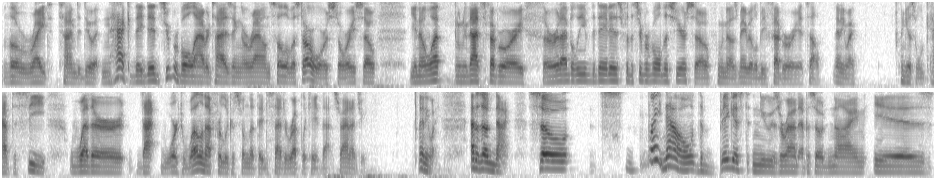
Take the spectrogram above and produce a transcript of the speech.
the right time to do it. And heck, they did Super Bowl advertising around Solo a Star Wars story. So, you know what? I mean, that's February 3rd, I believe the date is for the Super Bowl this year. So who knows? Maybe it'll be February itself. Anyway. I guess we'll have to see whether that worked well enough for Lucasfilm that they decided to replicate that strategy. Anyway, episode 9. So right now, the biggest news around episode 9 is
